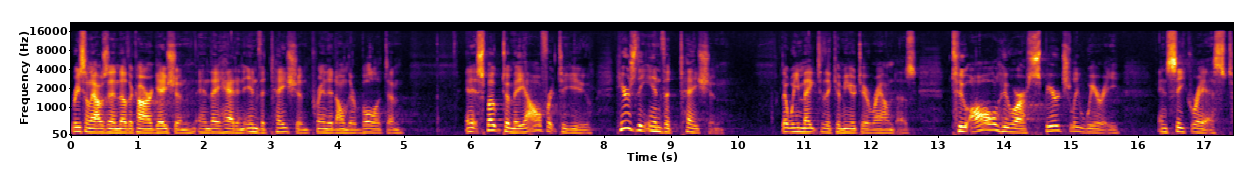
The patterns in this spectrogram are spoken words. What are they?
Recently, I was in another congregation, and they had an invitation printed on their bulletin. And it spoke to me. I offer it to you. Here's the invitation that we make to the community around us to all who are spiritually weary and seek rest,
